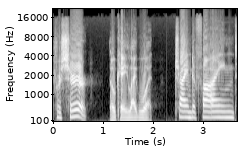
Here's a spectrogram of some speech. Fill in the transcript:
For sure. Okay, like what? Trying to find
